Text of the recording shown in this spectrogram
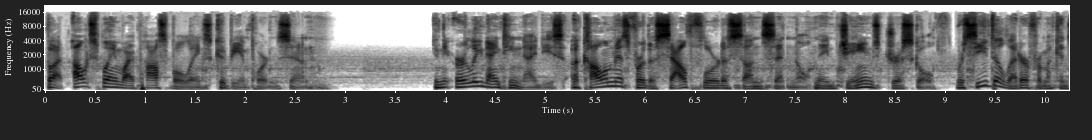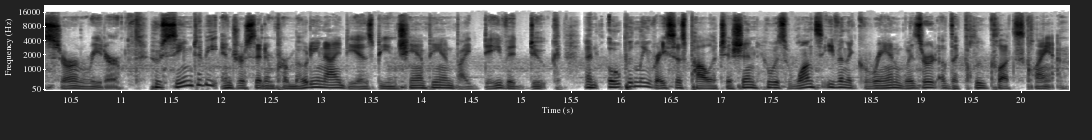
but I'll explain why possible links could be important soon. In the early 1990s, a columnist for the South Florida Sun Sentinel named James Driscoll received a letter from a concerned reader who seemed to be interested in promoting ideas being championed by David Duke, an openly racist politician who was once even the Grand Wizard of the Ku Klux Klan.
